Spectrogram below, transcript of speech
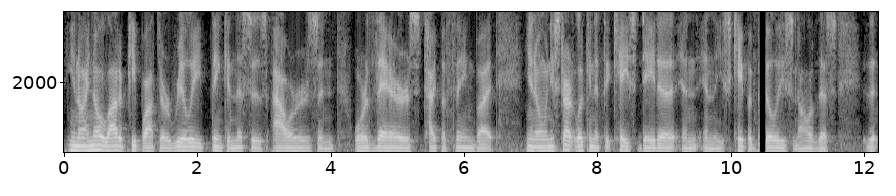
you know I know a lot of people out there really thinking this is ours and or theirs type of thing, but you know when you start looking at the case data and and these capabilities and all of this that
